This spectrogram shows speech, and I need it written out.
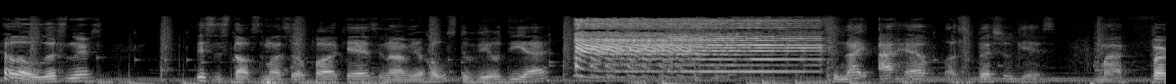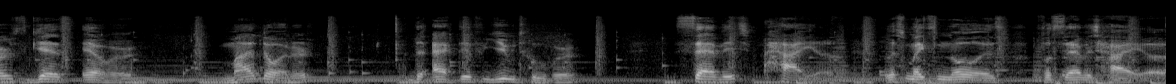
Hello, listeners. This is Thoughts to Myself podcast, and I'm your host, Deville Di. Tonight, I have a special guest, my first guest ever, my daughter, the active YouTuber, Savage Haya. Let's make some noise for Savage Haya.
